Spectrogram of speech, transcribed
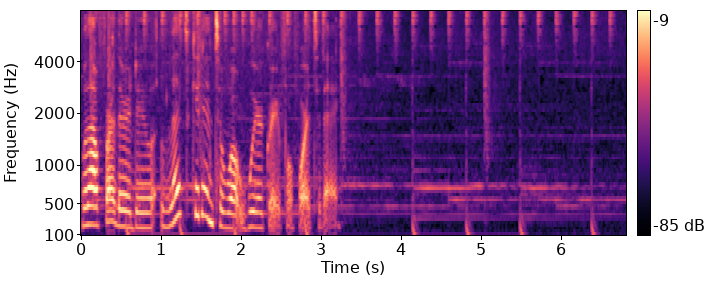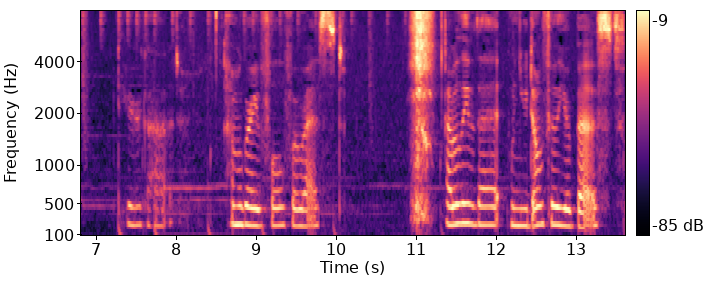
Without further ado, let's get into what we're grateful for today. Dear God, I'm grateful for rest. I believe that when you don't feel your best,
